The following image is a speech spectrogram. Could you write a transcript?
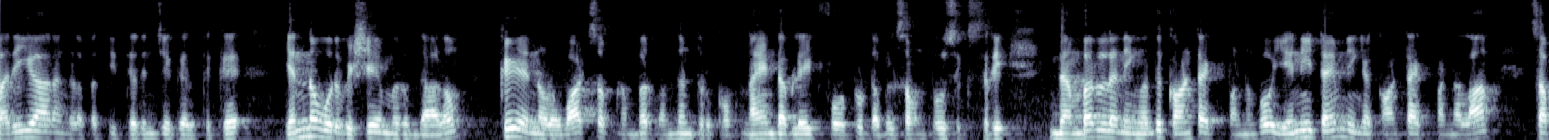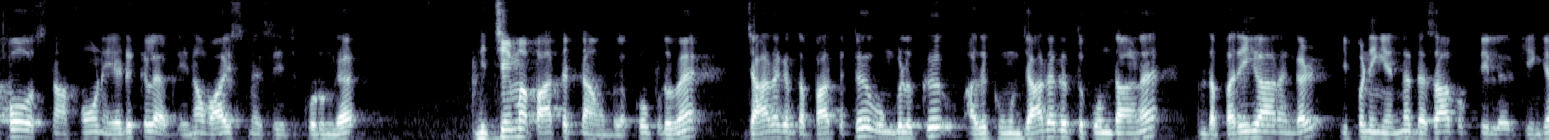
பரிகாரங்களை பற்றி தெரிஞ்சுக்கிறதுக்கு என்ன ஒரு விஷயம் இருந்தாலும் கீழே என்னோட வாட்ஸ்அப் நம்பர் வந்துட்டு இருக்கும். Nine double eight four two double seven two six three இந்த நம்பரில் நீங்கள் வந்து காண்டாக்ட் பண்ணுங்க. எனி டைம் நீங்கள் காண்டாக்ட் பண்ணலாம். சப்போஸ் நான் ஃபோன் எடுக்கலை அப்படின்னா வாய்ஸ் மெசேஜ் கொடுங்க. நிச்சயமாக பார்த்துட்டு நான் உங்களை கூப்பிடுவேன். ஜாதகத்தை பார்த்துட்டு உங்களுக்கு அதுக்கு உன் ஜாதகத்துக்கு உண்டான அந்த பரிகாரங்கள் இப்போ நீங்கள் என்ன தசாபுக்தியில இருக்கீங்க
